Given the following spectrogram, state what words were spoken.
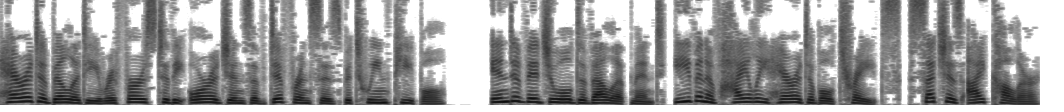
Heritability refers to the origins of differences between people. Individual development, even of highly heritable traits, such as eye color,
